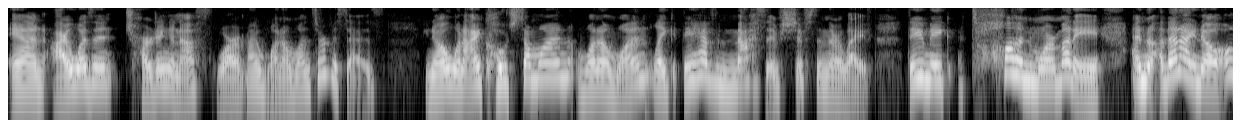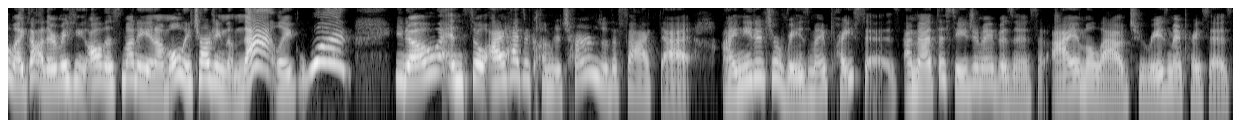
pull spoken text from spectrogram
And I wasn't charging enough for my one on one services. You know, when I coach someone one on one, like they have massive shifts in their life. They make a ton more money. And then I know, oh my God, they're making all this money and I'm only charging them that. Like, what? You know? And so I had to come to terms with the fact that I needed to raise my prices. I'm at the stage in my business that I am allowed to raise my prices,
